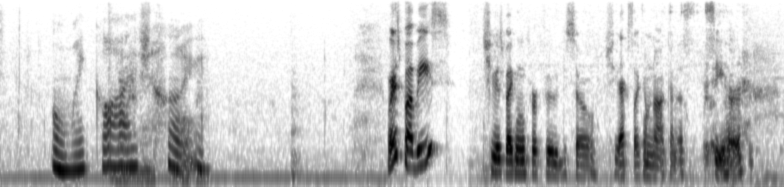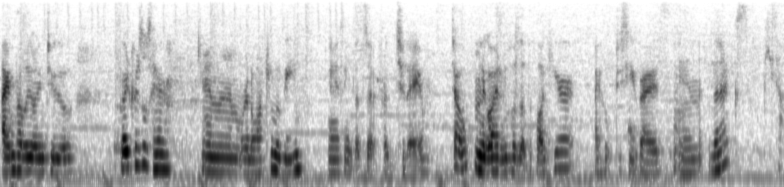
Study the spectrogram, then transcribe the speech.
Oh my gosh. Hi. Where's Bubbies? She was begging for food, so she acts like I'm not gonna see her. I'm probably going to braid Crystal's hair, and then we're gonna watch a movie. And I think that's it for today. So I'm gonna go ahead and close out the vlog here. I hope to see you guys in the next. Peace out.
